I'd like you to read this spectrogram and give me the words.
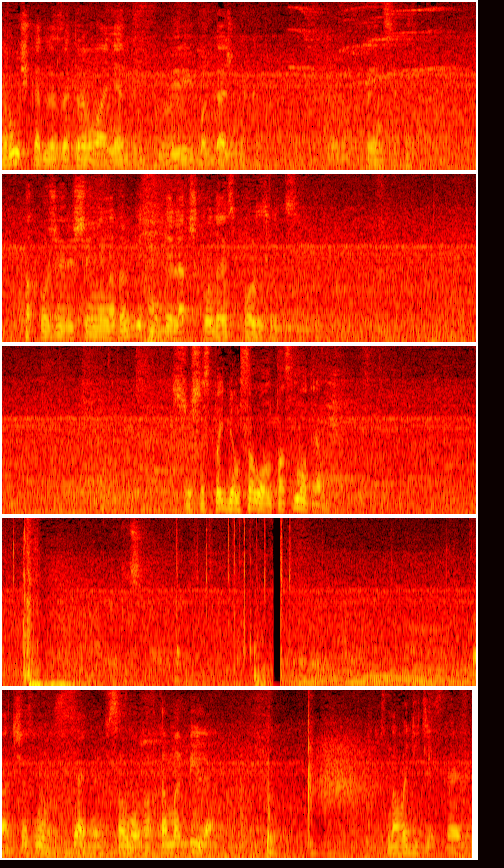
Ручка для закрывания дверей багажника. В принципе. похожие решения на других моделях Шкода используются. Что, сейчас пойдем в салон посмотрим. Сейчас мы сядем в салон автомобиля. На водительское место.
